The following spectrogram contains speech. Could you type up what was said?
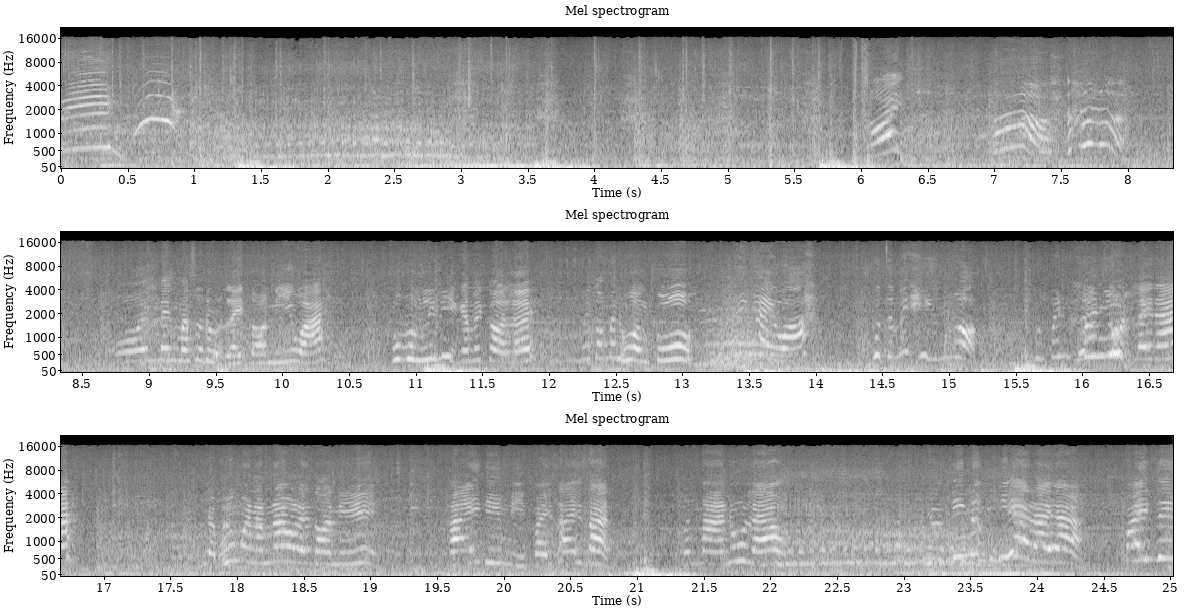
วิ่งโอ๊ยโอ๊ยแม่งมาสะดุดอะไรตอนนี้วะ พวกมึงรีบหนีกันไปก่อนเลย ไม่ต้องเป็นห่วงกูได้ไงวะ กูจะไม่ทิ้งมึงหรอกมึงเป็นเพื่มึอนงหยุดเลยนะ อย่าเพิ่งมานำเน่าอะไรตอนนี้ พาไอ้ดีมหนีไปซะไอ้สัตว์ มันมานู่นแล้ว อยู่นี่ทำเพี้ยอะไรอะ ไปสิ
